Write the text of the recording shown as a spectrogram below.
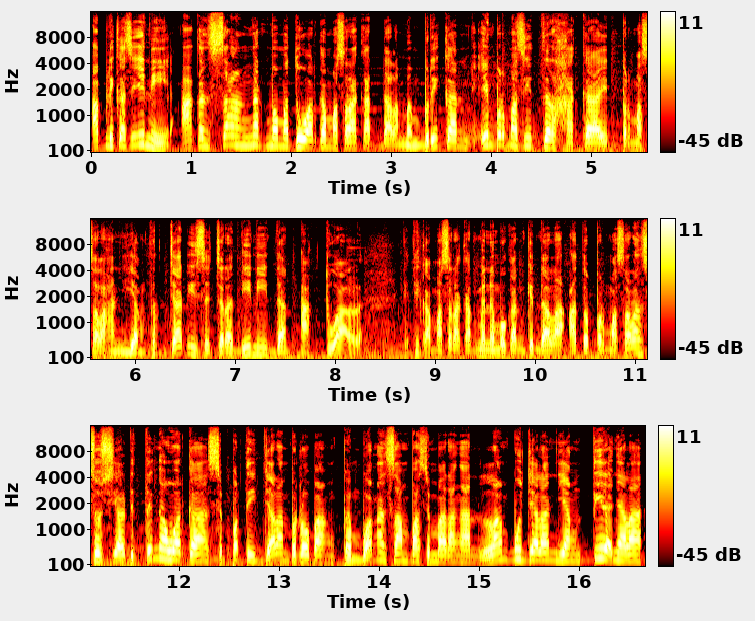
Aplikasi ini akan sangat membantu warga masyarakat dalam memberikan informasi terkait permasalahan yang terjadi secara dini dan aktual. Ketika masyarakat menemukan kendala atau permasalahan sosial di tengah warga seperti jalan berlubang, pembuangan sampah sembarangan, lampu jalan yang tidak nyala,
